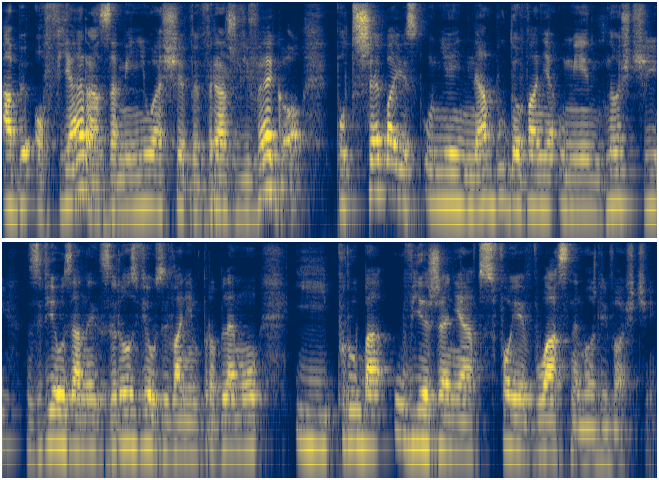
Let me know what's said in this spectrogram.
aby ofiara zamieniła się w wrażliwego, potrzeba jest u niej nabudowania umiejętności związanych z rozwiązywaniem problemu i próba uwierzenia w swoje własne możliwości.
